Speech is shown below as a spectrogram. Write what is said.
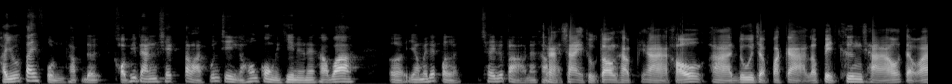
พายุไต้ฝุ่นครับเดี๋ยวขอพี่แบงค์เช็คตลาดหุ้นจีนกับฮ่องกงอีกทีหนึ่งนะครับว่า เออยังไม่ได้เปิดใช่หรือเปล่านะครับอ่าใช่ถูกต้องครับอ่าเขาอ่าดูจากประกาศแล้วปิดครึ่งเช้า แต่ว่า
